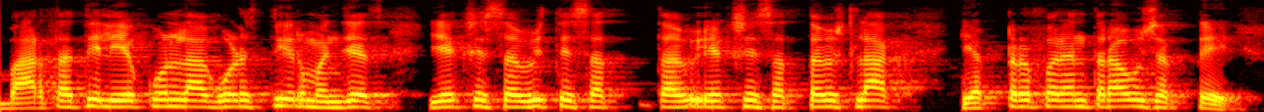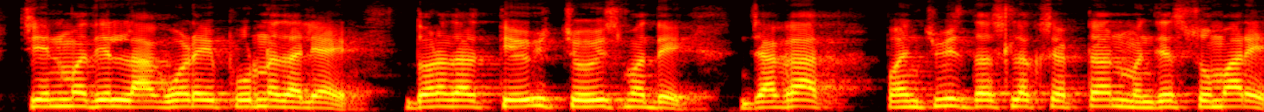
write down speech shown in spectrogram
भारतातील एकूण लागवड स्थिर म्हणजेच एकशे सव्वीस ते सत्तावीस एकशे सत्तावीस लाख हेक्टरपर्यंत राहू शकते. चीनमधील लागवडही पूर्ण झाली आहे. दोन हजार तेवीस चोवीसमध्ये जगात पंचवीस दशलक्ष टन म्हणजे सुमारे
